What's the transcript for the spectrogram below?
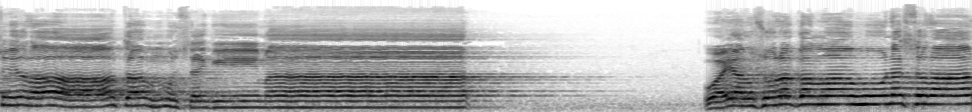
صراطا مستقيما. وينصرك الله نصرا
